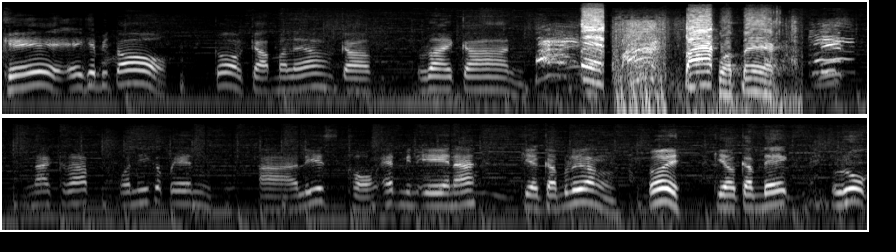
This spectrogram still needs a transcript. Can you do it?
เคเอแคปิตอลก็กลับมาแล้วกับรายการแตกหัวแตกนะครับ วันนี้ก็เป็นอ่าลิสต์ของแอดมิน A นะ เกี่ยวกับเรื่องเฮ้ย เกี่ยวกับเด็กโรค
